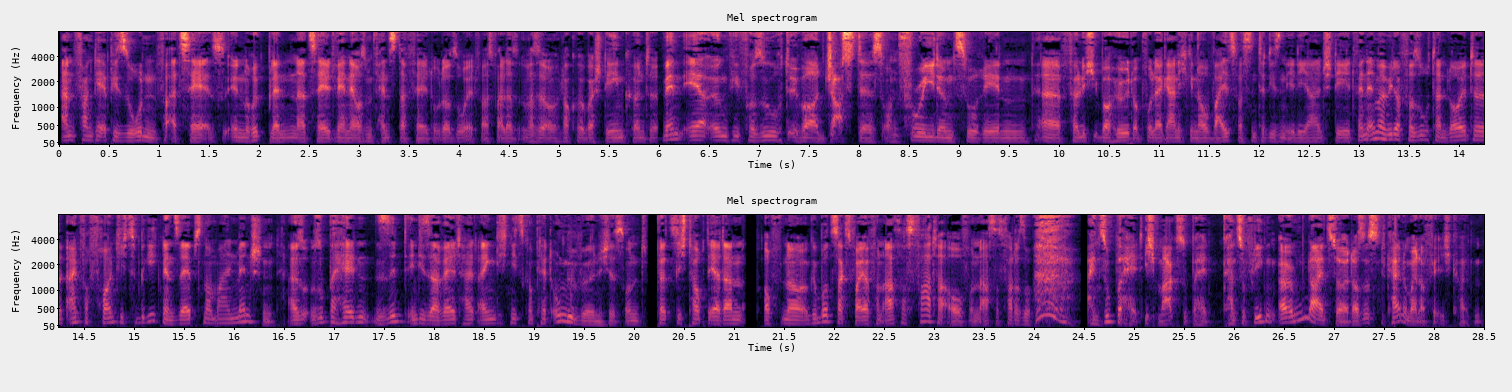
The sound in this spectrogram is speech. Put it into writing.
Anfang der Episoden erzählt, in Rückblenden erzählt, wenn er aus dem Fenster fällt oder so etwas, weil das, was er locker überstehen könnte. Wenn er irgendwie versucht, über Justice und Freedom zu reden, äh, völlig überhöht, obwohl er gar nicht genau weiß, was hinter diesen Idealen steht. Wenn er immer wieder versucht, dann Leute einfach freundlich zu begegnen, selbst normalen Menschen. Also Superhelden sind in dieser Welt halt eigentlich nichts komplett Ungewöhnliches und plötzlich taucht er dann auf einer Geburtstagsfeier von Arthurs Vater auf und Arthurs Vater Vater so, ein Superheld, ich mag Superhelden. Kannst du fliegen? Ähm, nein, Sir, das ist keine meiner Fähigkeiten.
